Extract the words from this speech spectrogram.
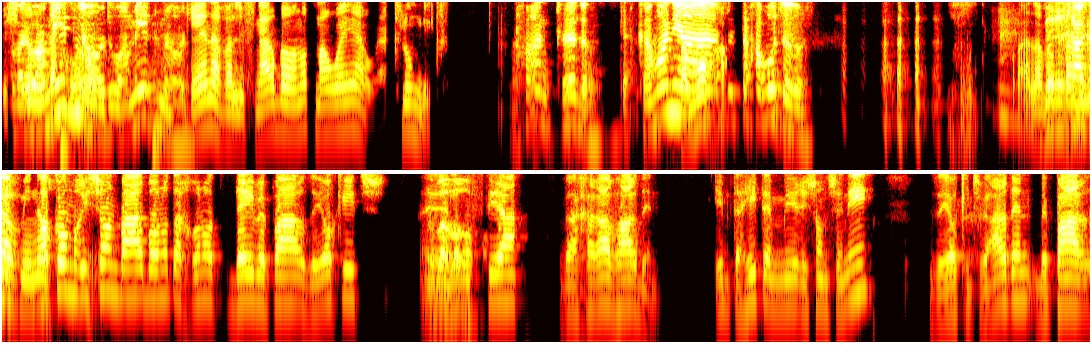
בשתי אבל הוא עונות עמיד. מאוד, הוא עמיד מאוד. כן, אבל לפני ארבע עונות מה הוא היה? הוא היה כלומניק. נכון, בסדר. כן. כמוני. התחרות הזאת. וואלה, דרך אגב. מקום ראשון בארבע העונות האחרונות, די בפער, זה יוקיץ', אה. לא מפתיע, ואחריו הרדן. אם תהיתם מי ראשון שני, זה יוקיץ' והרדן, בפער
